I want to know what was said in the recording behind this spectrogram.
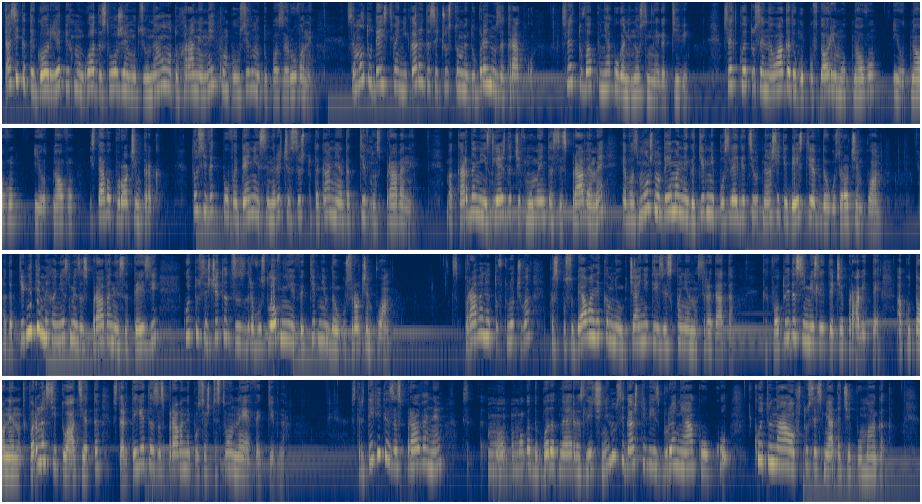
В тази категория бих могла да сложа емоционалното хранене и компулсивното пазаруване. Самото действие ни кара да се чувстваме добре, но за кратко. След това понякога ни носи негативи – след което се налага да го повторим отново и отново и отново и става порочен кръг. Този вид поведение се нарича също така неадаптивно справяне. Макар да ни изглежда, че в момента се справяме, е възможно да има негативни последици от нашите действия в дългосрочен план. Адаптивните механизми за справяне са тези, които се считат за здравословни и ефективни в дългосрочен план. Справянето включва приспособяване към необичайните изисквания на средата – Каквото и да си мислите, че правите, ако то не надхвърля ситуацията, стратегията за справяне по същество не е ефективна. Стратегиите за справяне могат да бъдат най-различни, но сега ще ви изборя няколко, които най-общо се смята, че помагат.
